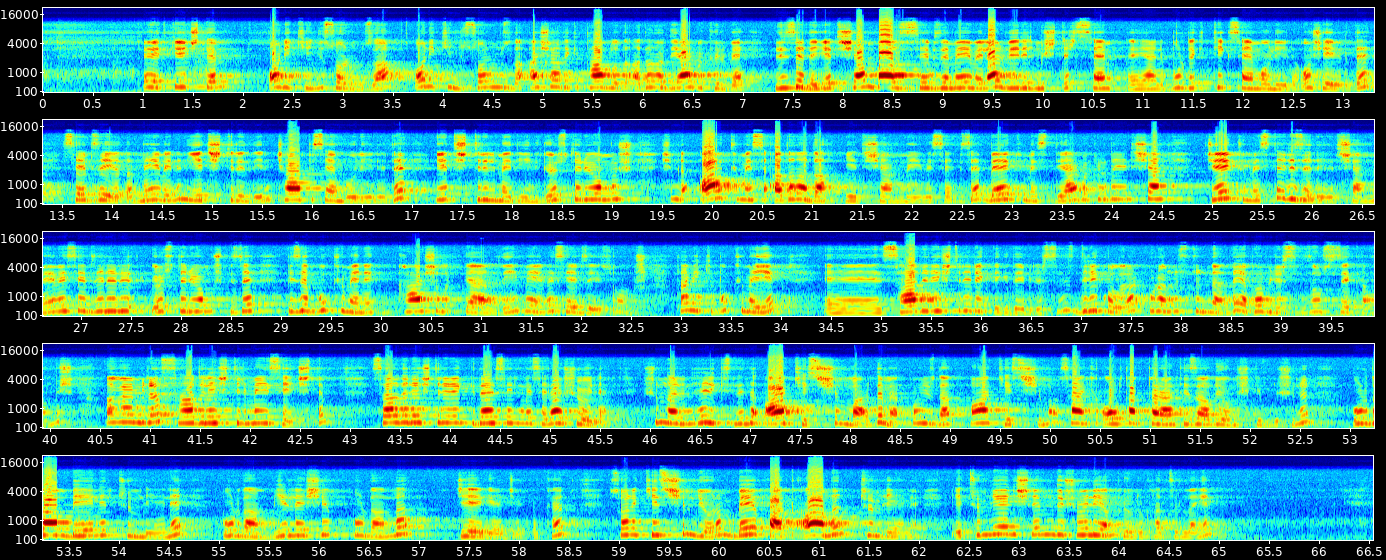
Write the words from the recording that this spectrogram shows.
Evet geçtim 12. sorumuza. 12. sorumuzda aşağıdaki tabloda Adana, Diyarbakır ve Rize'de yetişen bazı sebze meyveler verilmiştir. Sem, e, yani buradaki tik sembolüyle o şehirde sebze ya da meyvenin yetiştirildiğini, çarpı sembolüyle de yetiştirilmediğini gösteriyormuş. Şimdi A kümesi Adana'da yetişen meyve sebze, B kümesi Diyarbakır'da yetişen, C kümesi de Rize'de yetişen meyve sebzeleri gösteriyormuş bize. Bize bu kümenin karşılık geldiği meyve sebzeyi sormuş. Tabii ki bu kümeyi e, sadeleştirerek de gidebilirsiniz. Direkt olarak buranın üstünden de yapabilirsiniz. O size kalmış. Ama ben biraz sadeleştirmeyi seçtim. Sadeleştirerek gidersek mesela şöyle. Şunların her ikisinde de A kesişim var değil mi? O yüzden A kesişimi sanki ortak parantezi alıyormuş gibi düşünün. Buradan B'nin tümleyeni, buradan birleşim, buradan da C gelecek bakın. Sonra kesişim diyorum. B fark A'nın tümleyeni. E, tümleyen işlemini de şöyle yapıyorduk hatırlayın.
